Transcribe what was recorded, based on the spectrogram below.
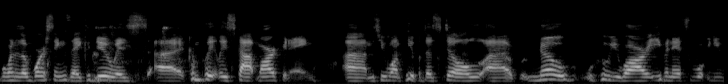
one of the worst things they could do is uh, completely stop marketing Um, so you want people to still uh, know who you are, even if you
